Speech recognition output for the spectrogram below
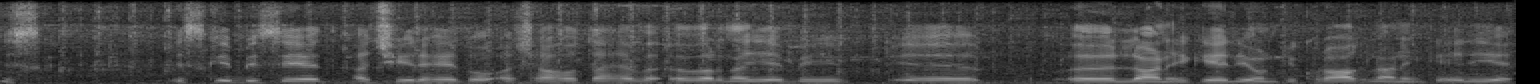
इस, इसकी भी सेहत अच्छी रहे तो अच्छा होता है वरना ये भी लाने के लिए, उनकी खुराक लाने के लिए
